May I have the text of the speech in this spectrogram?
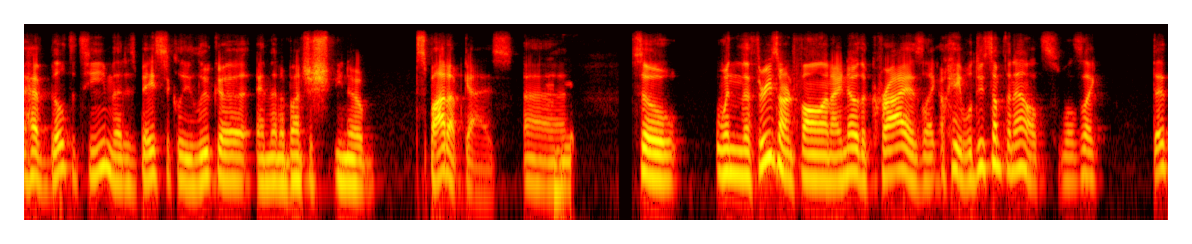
have built a team that is basically Luka and then a bunch of you know spot up guys. Uh, mm-hmm. So when the threes aren't falling, I know the cry is like, okay, we'll do something else. Well, it's like that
